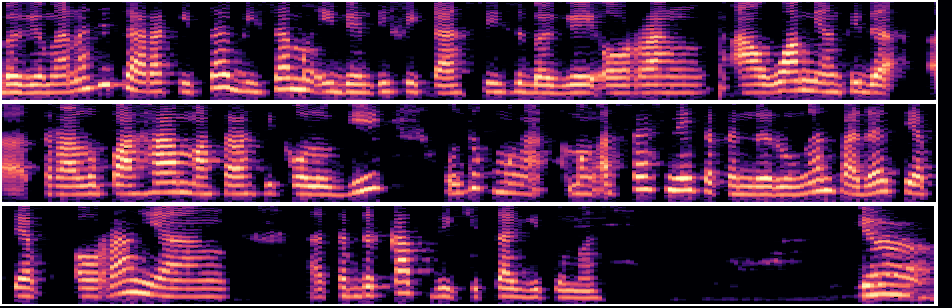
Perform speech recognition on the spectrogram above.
bagaimana sih cara kita bisa mengidentifikasi sebagai orang awam yang tidak uh, terlalu paham masalah psikologi untuk meng mengakses nih kecenderungan pada tiap-tiap orang yang uh, terdekat di kita gitu, Mas? Ya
